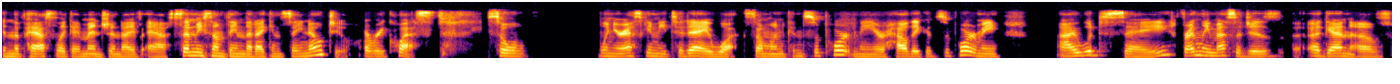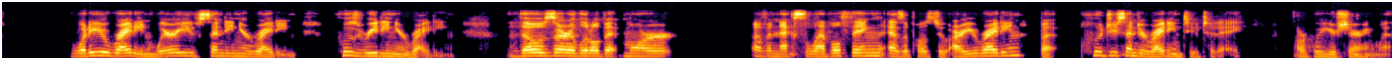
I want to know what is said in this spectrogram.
in the past, like I mentioned, I've asked, send me something that I can say no to, a request. So when you're asking me today what someone can support me or how they could support me, I would say friendly messages again of what are you writing? Where are you sending your writing? Who's mm-hmm. reading your writing? Those are a little bit more of a next level thing as opposed to are you writing? But who'd you send your writing to today? Or who you're sharing with?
